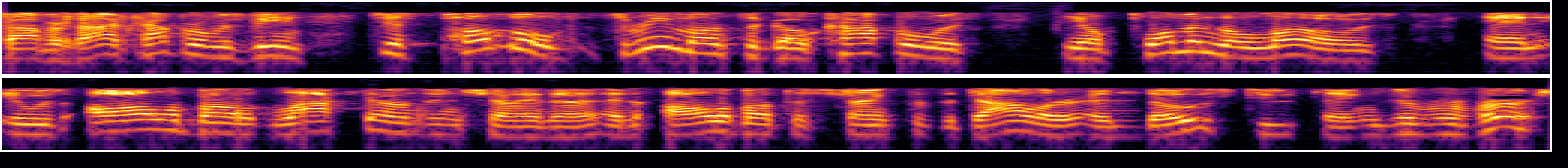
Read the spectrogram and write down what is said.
Copper's hot. Copper was being just pummeled three months ago. Copper was, you know, plumbing the lows, and it was all about lockdowns in China and all about the strength of the dollar, and those two things are reversed.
